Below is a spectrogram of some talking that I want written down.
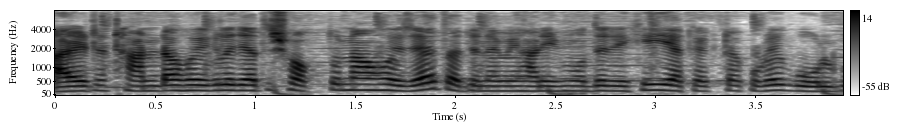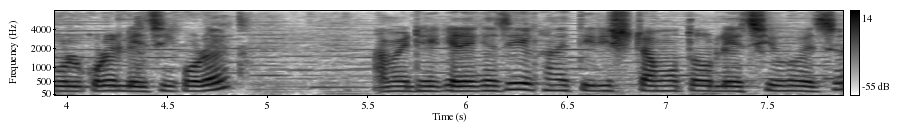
আর এটা ঠান্ডা হয়ে গেলে যাতে শক্ত না হয়ে যায়, তার জন্য আমি হাঁড়ির মধ্যে রেখেই এক একটা করে গোল গোল করে লেচি করে আমি ঢেকে রেখেছি। এখানে তিরিশটা মতো লেচি হয়েছে।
